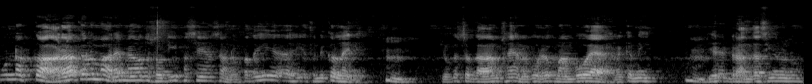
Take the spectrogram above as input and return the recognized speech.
ਉਹਨਾਂ ਘਰ ਆ ਕੇ ਨਾ ਮਾਰੇ ਮੈਂ ਉਹ ਤਾਂ ਸੋਚੀ ਫਸੇ ਆ ਸਾਨੂੰ ਪਤਾ ਹੀ ਹੈ ਅਸੀਂ ਇੱਥੋਂ ਨਿਕਲਣਾ ਹੀ ਨਹੀਂ। ਹੂੰ। ਕਿਉਂਕਿ ਸਦਾਮ ਹੁਸੈਨ ਕੋਲ ਬੰਬ ਹੋਇਆ ਹੈ ਨਾ ਕਿ ਨਹੀਂ? ਜਿਹੜੇ ਡਰਾਉਂਦਾ ਸੀ ਉਹਨਾਂ ਨੂੰ।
